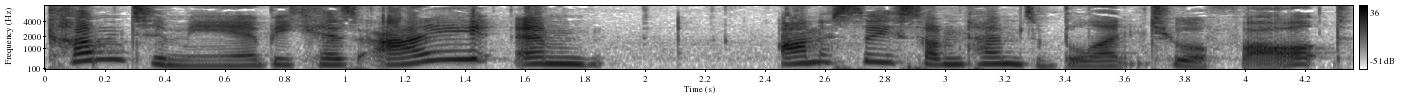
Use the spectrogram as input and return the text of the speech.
come to me because I am honestly sometimes blunt to a fault,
